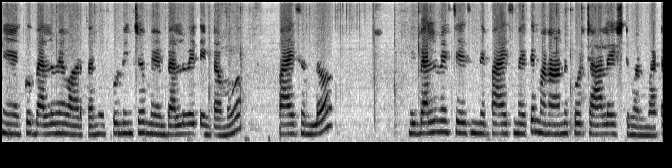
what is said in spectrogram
నేను ఎక్కువ బెల్లమే వాడతాను. ఇప్పటి నుంచో మేము బెల్లమే తింటాము పాయసంలో. ఈ బెల్లం వేసి చేసింది పాయసం అయితే మా నాన్నకు కూడా చాలా ఇష్టం అనమాట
